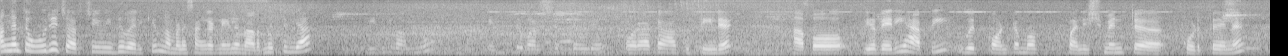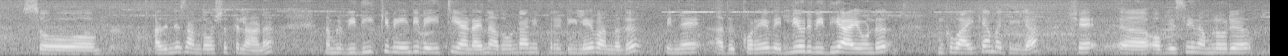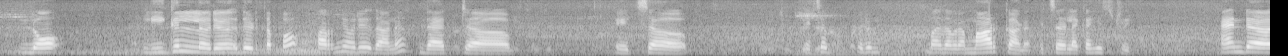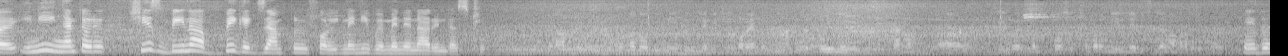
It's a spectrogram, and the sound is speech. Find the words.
അങ്ങനത്തെ ഒരു ചർച്ചയും ഇതുവരെയ്ക്കും നമ്മുടെ സംഘടനയിൽ നടന്നിട്ടില്ല. വിധി വന്നു. എട്ട് വർഷത്തെ ഒരു പോരാട്ടം ആ കുട്ടീന്റെ. അപ്പോൾ we are very happy with quantum of punishment കൊടുത്തതിന്. സോ അതിന്റെ സന്തോഷത്തിലാണ്. നമ്മൾ വിധിക്ക് വേണ്ടി വെയിറ്റ് ചെയ്യാണ്ടായിരുന്നു. അതുകൊണ്ടാണ് ഇത്ര ഡിലേ വന്നത്. പിന്നെ അത് കുറേ വലിയൊരു വിധി ആയതുകൊണ്ട് നമുക്ക് വായിക്കാൻ പറ്റിയില്ല. പക്ഷേ ഒബ്വിയസ്ലി നമ്മളൊരു ലോ ലീഗൽ ഒരു ഇത് എടുത്തപ്പോൾ പറഞ്ഞ ഒരു ഇതാണ് ദാറ്റ് ഇറ്റ്സ് ഇറ്റ്സ് എ ഒരു എന്താ പറയുക മാർക്കാണ് it's like a history and ഇനി ഇങ്ങനത്തെ ഒരു she's been a big example for many women in our industry ഏത്?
